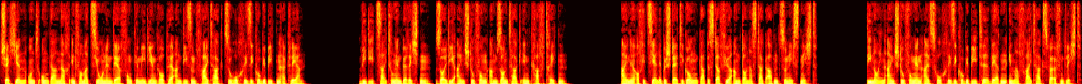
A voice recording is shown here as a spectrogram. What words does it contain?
Tschechien und Ungarn nach Informationen der Funke Mediengruppe an diesem Freitag zu Hochrisikogebieten erklären. Wie die Zeitungen berichten, soll die Einstufung am Sonntag in Kraft treten. Eine offizielle Bestätigung gab es dafür am Donnerstagabend zunächst nicht. Die neuen Einstufungen als Hochrisikogebiete werden immer freitags veröffentlicht.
